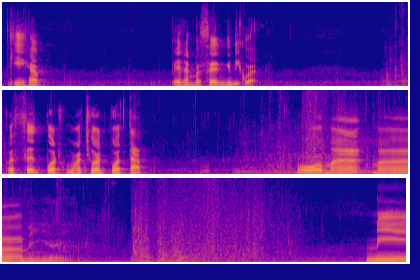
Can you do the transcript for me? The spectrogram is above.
โอเคครับ ไปทำพัซเซิลกันดีกว่าพัซเซิลปวดหัวชวนปวดตับ โอ้มามานี่ไงนี่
